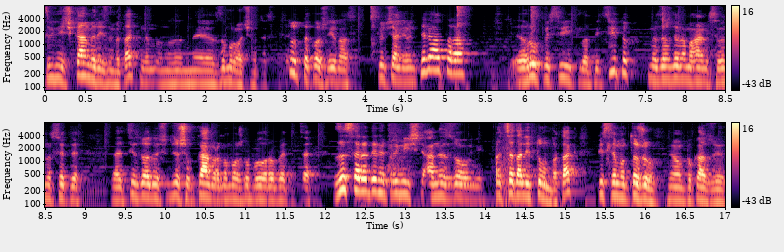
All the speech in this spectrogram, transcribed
трійничками різними так не, не заморочуватись. Тут також є у нас включання вентилятора, е, групи світла, підсвіток. Ми завжди намагаємося виносити е, ці зони сюди, щоб камерно можна було робити це з середини приміщення, а не ззовні. Це далі тумба. Так? Після монтажу я вам показую.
